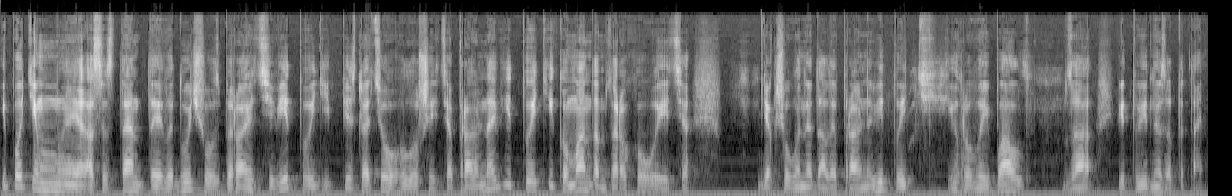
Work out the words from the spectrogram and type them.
І потім е, асистенти ведучого збирають ці відповіді. Після цього оголошується правильна відповідь, і командам зараховується, якщо вони дали правильну відповідь, ігровий бал за відповідне запитання.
